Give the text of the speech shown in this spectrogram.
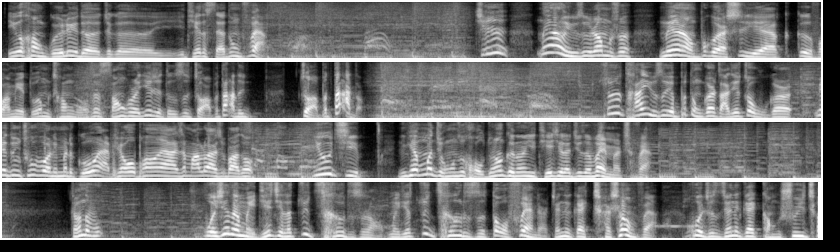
有很规律的这个一天的三顿饭。其实那样有时候人们说，男人不管事业各方面多么成功，在生活上一直都是长不大的，长不大的。所以说他有时候也不懂个咋地照顾个面对厨房里面的锅碗瓢盆呀，什么乱七八糟。尤其你看没结婚时候，好多人可能一天起来就在外面吃饭。真的我，我现在每天起来最愁的是啥？每天最愁的是到饭点，真的该吃上饭，或者是真的该刚睡吃。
